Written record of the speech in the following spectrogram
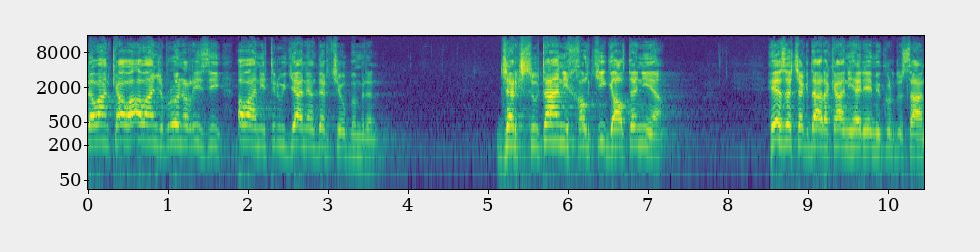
لەوان کاوە ئەوانش بڕۆنە ڕیزی ئەوانی تر و گیانیان دەرچێ و بمرن جەرگ سووتانی خەڵکی گاڵتە نییە. هێزە چەکدارەکانی هەرێمی کوردستان،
